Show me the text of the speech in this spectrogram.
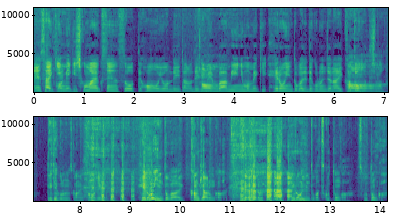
えー最近、はい。メキシコ麻薬戦争って本を読んでいたので、リメンバーミーにもメキ、ヘロインとか出てくるんじゃないかと思ってしまうと出てくるんですかね。楽しみ。ヘロインとか関係あるんか？ヘロインとか作っとんか？作っとんか？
